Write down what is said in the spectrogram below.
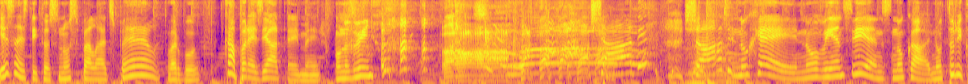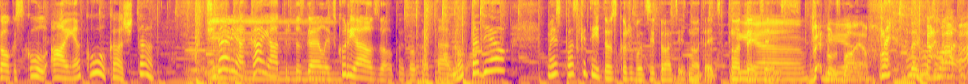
iesaistītos un uzspēlētu spēli. Varbūt. Kā pareizi jāteimē ir. Un uz viņu. šādi, šādi, nu, hei, nu, viens, viens, nu, kā, nu, tur ir kaut kas cool. Ah, jā, cool, kā šitā. Šitā ir jā, kā jātur tas gailīts, kur jāuzvelk vai kaut kā tā. Nu, tad jau mēs paskatītos, kurš būtu situācijas noteic, noteicējis. Ved mums Jā. mājām! Varbūt mājā.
